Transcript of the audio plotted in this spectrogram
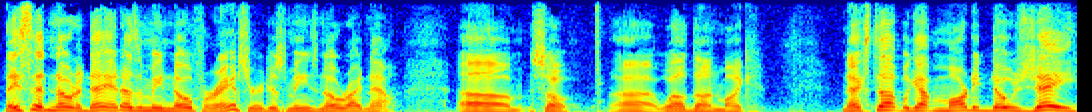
they said no today. It doesn't mean no for answer. It just means no right now. Um, so, uh, well done, Mike. Next up, we got Marty Doge in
